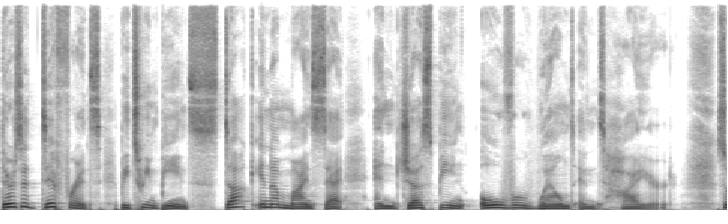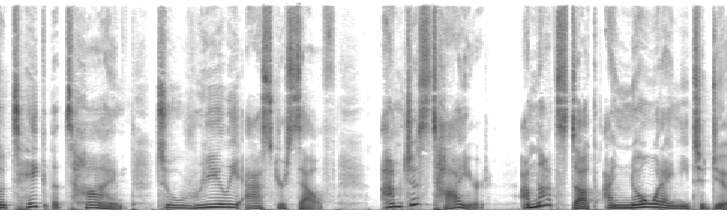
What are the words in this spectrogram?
There's a difference between being stuck in a mindset and just being overwhelmed and tired. So take the time to really ask yourself I'm just tired. I'm not stuck. I know what I need to do.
